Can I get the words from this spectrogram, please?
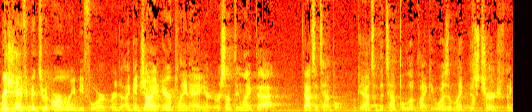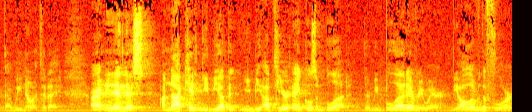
raise your hand if you've been to an armory before, or like a giant airplane hangar, or something like that. That's a temple. Okay, that's what the temple looked like. It wasn't like this church, like that we know it today. All right, and in this, I'm not kidding. You'd be up, in, you'd be up to your ankles in blood. There'd be blood everywhere. It'd be all over the floor.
